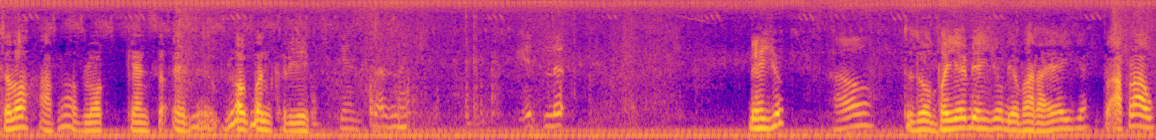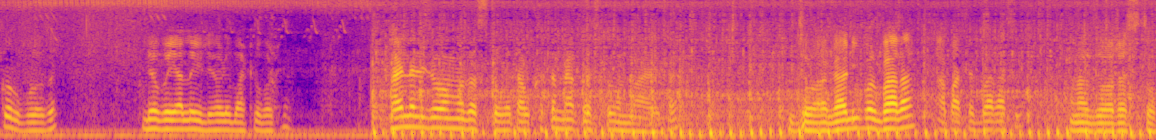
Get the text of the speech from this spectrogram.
ચલો આપણો બ્લોગ કેન્સલ એટલે બ્લોગ બંધ કરીએ. કેન્સલ નહીં. એટલે બેસી ગયો હા તો જો ભાઈએ બેસી ગયો બે ભાર આયા આવી ગયા. તો આપણે આવું કરવું પડે છે. લે ભાઈ આ લઈ લે હવે બાટલો બાટલો. ફાઇનલી જોવામાં રસ્તો બતાવો ખતરનાક રસ્તો આવે છે. જો આ ગાડી પર ભાડા. આ પાસે ભાડા છે. અને આ જો આ રસ્તો.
